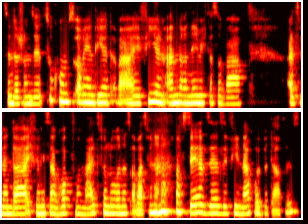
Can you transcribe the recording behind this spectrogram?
sind da schon sehr zukunftsorientiert, aber bei vielen anderen nehme ich das so wahr, als wenn da, ich will nicht sagen Hopfen und Malz verloren ist, aber als wenn da noch sehr, sehr, sehr viel Nachholbedarf ist.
